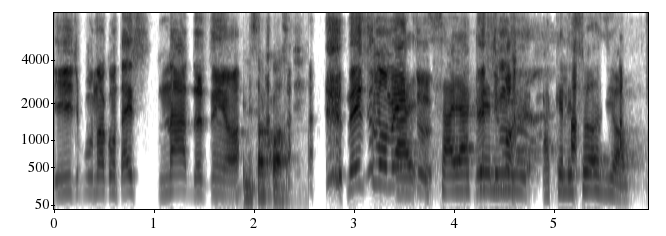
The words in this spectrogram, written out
E, tipo, não acontece nada assim, ó. Ele só cospe. Nesse momento, Sai, sai aquele, mo- aquele somzinho, ó.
